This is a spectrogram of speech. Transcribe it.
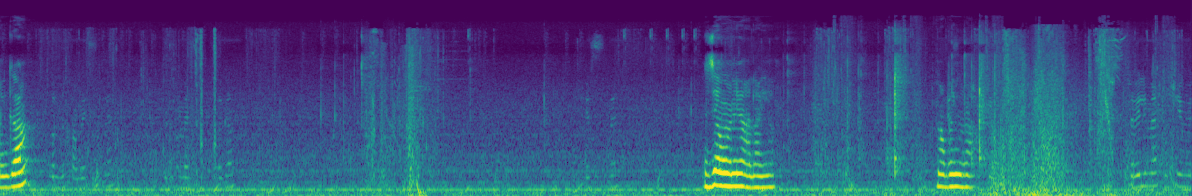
רגע. שש עשרה, זהו, אני על היום. 44. תביא לי 130 ו...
